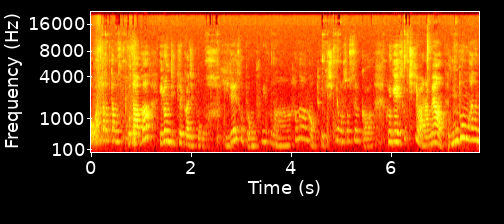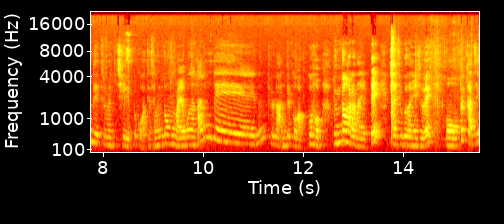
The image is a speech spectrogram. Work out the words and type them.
왔다 갔다 하면서 보다가 이런 디테일까지 보고 와 이래서 명품이구나 하나하나 어떻게 이렇게 신경을 썼을까. 이게 솔직히 말하면 운동하는 데 들으면 제일 예쁠 것 같아요. 운동 말고는 다른 데는 별로 안 들 것 같고 운동하러 다닐 때 잘 들고 다닐 저의 어, 백까지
